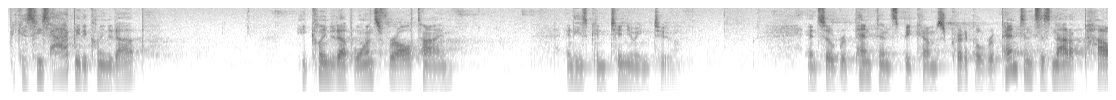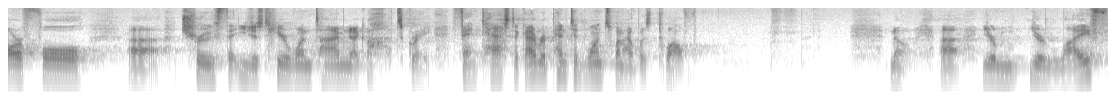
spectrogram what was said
Because he's happy to clean it up. He cleaned it up once for all time, and he's continuing to. And so repentance becomes critical. Repentance is not a powerful uh, truth that you just hear one time and you're like, oh, that's great, fantastic. I repented once when I was 12. No, uh, your, your life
